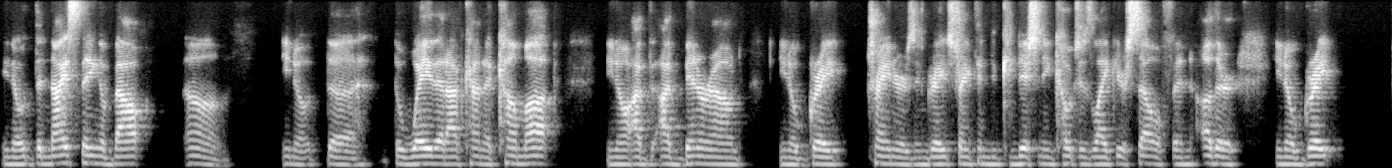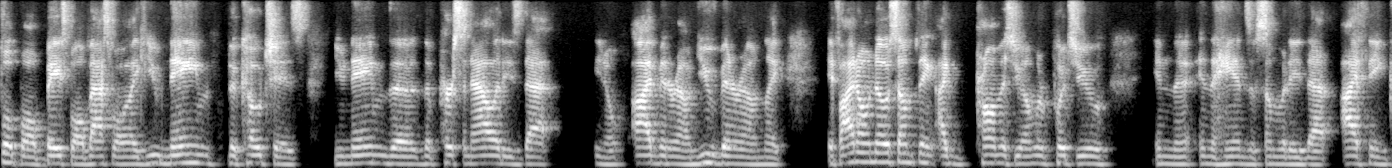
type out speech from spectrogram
you know the nice thing about um, you know the the way that I've kind of come up you know I've I've been around you know great trainers and great strength and conditioning coaches like yourself and other you know great football baseball basketball like you name the coaches you name the the personalities that you know I've been around you've been around. Like if I don't know something I promise you I'm going to put you in the in the hands of somebody that I think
